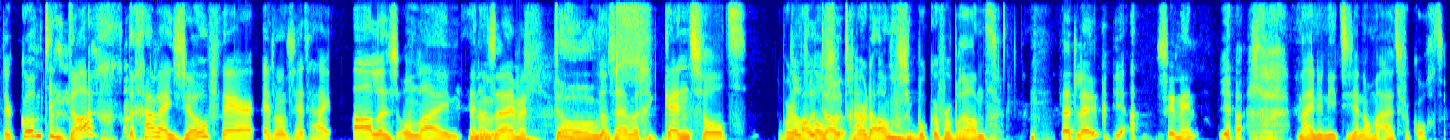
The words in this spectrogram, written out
Er komt een dag, dan gaan wij zo ver en dan zet hij alles online. En dan zijn we dood. dan zijn we gecanceld. Worden Tot al, onze, worden al onze boeken verbrand. Vet leuk. Ja. Zin in. ja. Mijne niet, die zijn allemaal uitverkocht.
